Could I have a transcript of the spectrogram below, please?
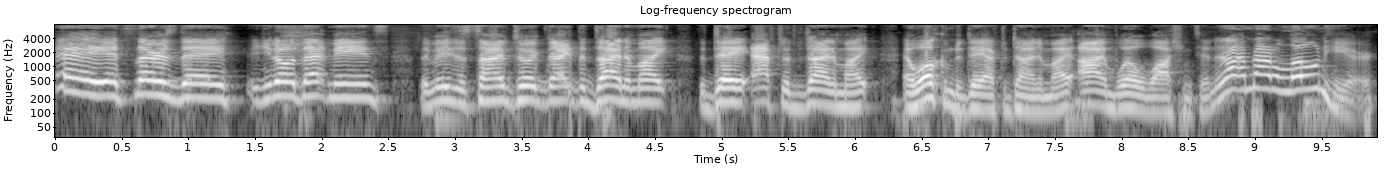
Hey, it's Thursday. And you know what that means? That means it's time to ignite the dynamite the day after the dynamite. And welcome to Day After Dynamite. I'm Will Washington, and I'm not alone here.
